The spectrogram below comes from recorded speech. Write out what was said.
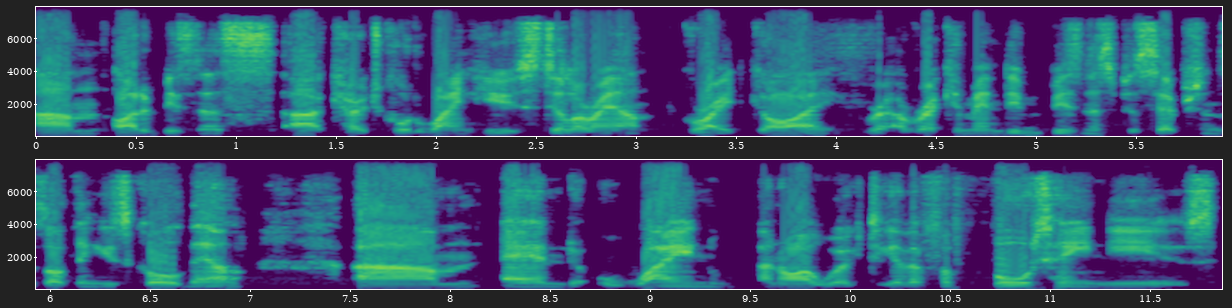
Um, I had a business uh, coach called Wayne Hughes, still around. Great guy. I recommend him. Business Perceptions, I think he's called now. Um, and Wayne and I worked together for 14 years.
